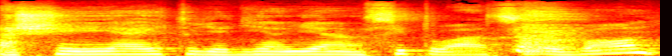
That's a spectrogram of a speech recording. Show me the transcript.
esélyeit, ugye egy ilyen, ilyen szituációban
